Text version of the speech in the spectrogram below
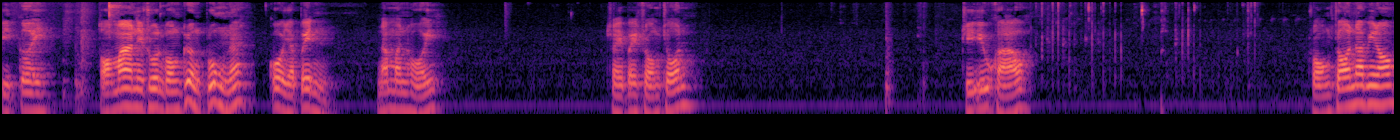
ปีกเกยต่อมาในส่วนของเครื่องปรุงนะ ก็จะเป็นน้ำมันหอย ใส่ไปสองช้อนซีอิ๊วขาวสองช้อนนะพี่น้อง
